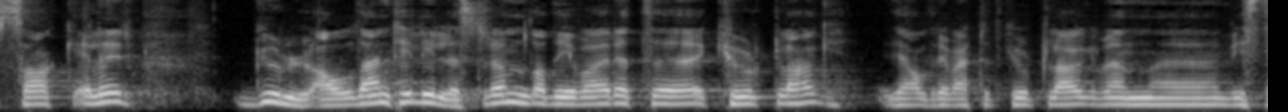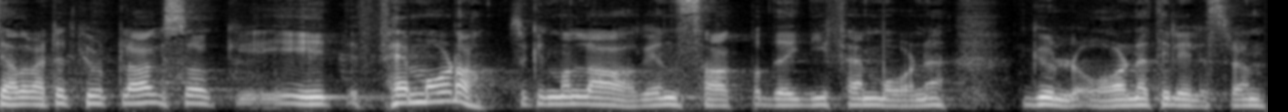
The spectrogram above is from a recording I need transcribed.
sak. Eller gullalderen til Lillestrøm, da de var et kult lag. De har aldri vært et kult lag, men hvis de hadde vært et kult lag, så i fem år da, så kunne man lage en sak på de, de fem årene, gullårene til Lillestrøm.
